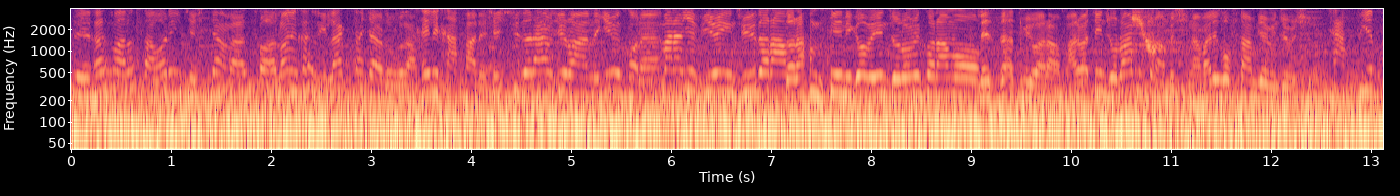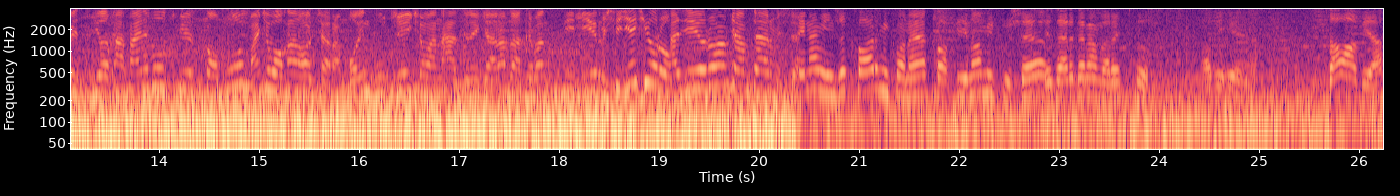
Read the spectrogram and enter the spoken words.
دقیقه از من سوار این کشتی هم و تا الان اینقدر ریلکس نکرده بودم. خیلی خفنه. کشتی داره همینجوری رانندگی می‌کنه. منم یه ویو اینجوری دارم. دارم یه نگاه به این جلو می‌کنم و لذت می‌برم. البته این جلو هم می‌تونم بشینم ولی گفتم بیام اینجا بشینم. تفریح بسیار خفنی بود توی استانبول. من که واقعا حال کردم. با این بودجه که من هزینه کردم تقریبا 30 لیر میشه. یک یورو. از یه یورو هم کمتر میشه. اینم اینجا کار می‌کنه. coffee اینا میفروشه. یه ذره دلم براش سوخت. آبی هیر سا آبیا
